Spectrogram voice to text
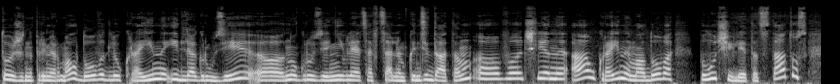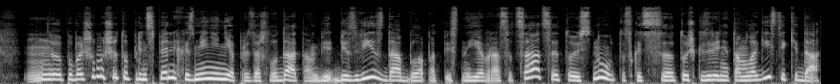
той же, например, Молдовы, для Украины и для Грузии, ну, Грузия не является официальным кандидатом в члены, а Украина и Молдова получили этот статус. По большому счету принципиальных изменений не произошло. Да, там без виз, да, была подписана Евроассоциация, то есть, ну, так сказать, с точки зрения там логистики, да.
